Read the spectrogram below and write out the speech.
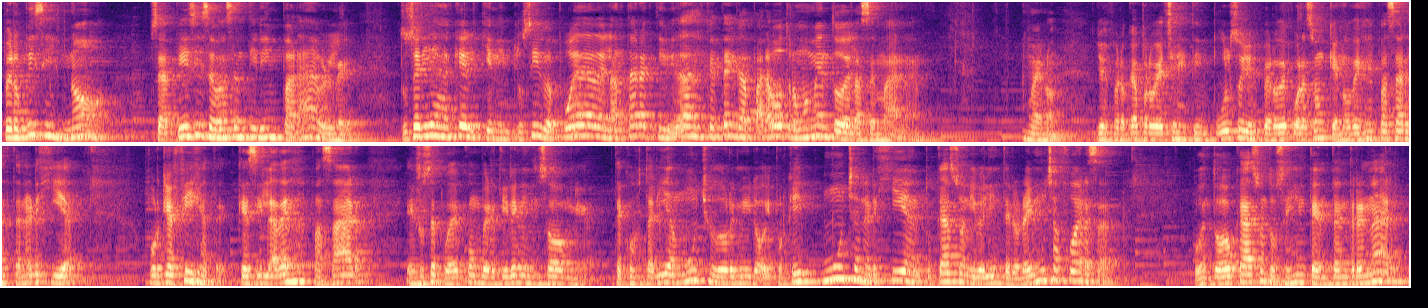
pero Pisces no. O sea, Pisces se va a sentir imparable. Tú serías aquel quien inclusive puede adelantar actividades que tenga para otro momento de la semana. Bueno, yo espero que aproveches este impulso, yo espero de corazón que no dejes pasar esta energía, porque fíjate que si la dejas pasar, eso se puede convertir en insomnio. Te costaría mucho dormir hoy porque hay mucha energía en tu caso a nivel interior, hay mucha fuerza. O en todo caso, entonces intenta entrenar,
